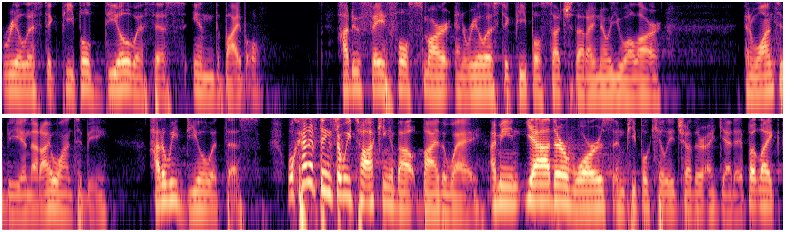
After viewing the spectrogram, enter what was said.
realistic people deal with this in the Bible? How do faithful, smart, and realistic people, such that I know you all are and want to be, and that I want to be, how do we deal with this? What kind of things are we talking about, by the way? I mean, yeah, there are wars and people kill each other, I get it. But like,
